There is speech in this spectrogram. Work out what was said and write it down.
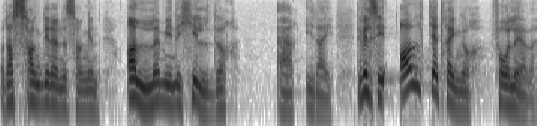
Og Da sang de denne sangen. Alle mine kilder er i deg. Det vil si alt jeg trenger for å leve.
